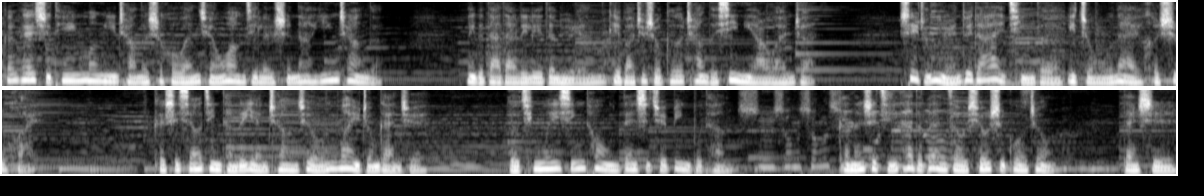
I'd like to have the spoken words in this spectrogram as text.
刚开始听《梦一场》的时候，完全忘记了是那英唱的。那个大大咧咧的女人，可以把这首歌唱得细腻而婉转，是一种女人对待爱情的一种无奈和释怀。可是萧敬腾的演唱却有另外一种感觉，有轻微心痛，但是却并不疼。可能是吉他的伴奏修饰过重，但是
